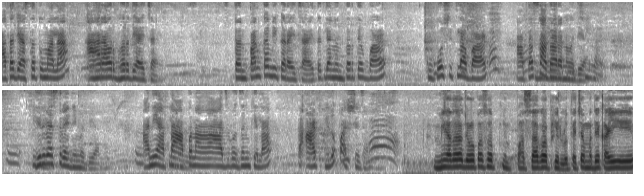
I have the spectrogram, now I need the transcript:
आता जास्त तुम्हाला आहारावर भर द्यायचा आहे. स्तनपान कमी करायचं आहे. तर त्यानंतर ते बाळ कुपोषितला बाळ आता साधारणमध्ये आहे. हिरव्या श्रेणीमध्ये आलं आणि आता आपण आज वजन केला तर आठ किलो पाचशे झाले. मी आता जवळपास पाच सहा गाव फिरलो. त्याच्यामध्ये काही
